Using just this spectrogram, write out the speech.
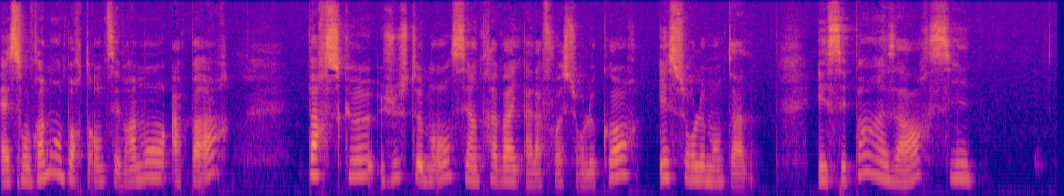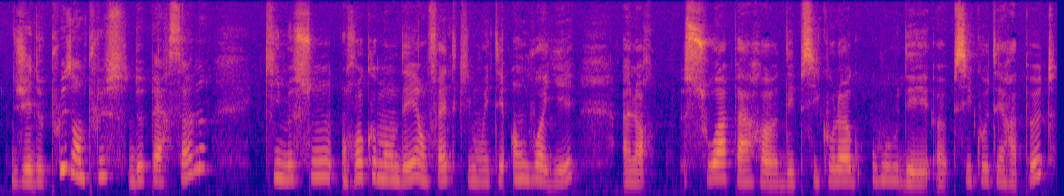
elles sont vraiment importantes, c'est vraiment à part, parce que justement, c'est un travail à la fois sur le corps et sur le mental. Et c'est pas un hasard si j'ai de plus en plus de personnes qui me sont recommandées, en fait, qui m'ont été envoyées, alors soit par euh, des psychologues ou des psychothérapeutes,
